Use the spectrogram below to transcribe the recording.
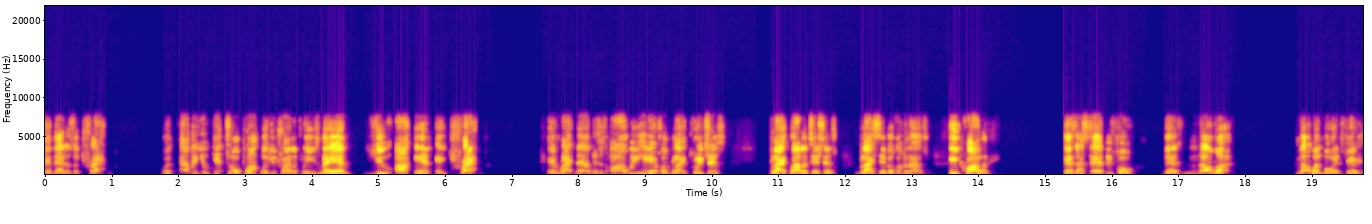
And that is a trap. Whenever you get to a point where you're trying to please man, you are in a trap. And right now, this is all we hear from black preachers, black politicians, black civic organizers equality. As I said before, there's no one, no one more inferior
